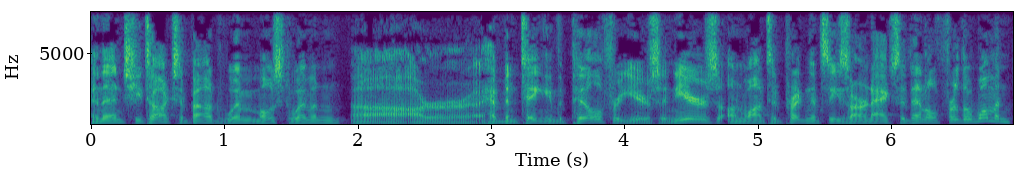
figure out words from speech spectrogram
And then she talks about women, most women uh, are have been taking the pill for years and years. Unwanted pregnancies aren't accidental for the woman.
